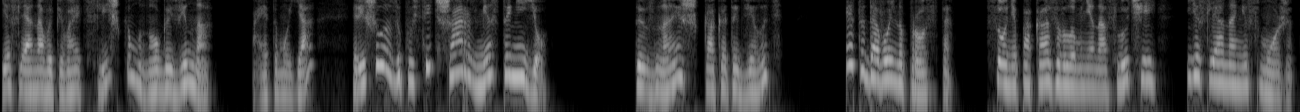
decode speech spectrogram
если она выпивает слишком много вина. Поэтому я решила запустить шар вместо нее. Ты знаешь, как это делать? Это довольно просто. Соня показывала мне на случай, если она не сможет.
